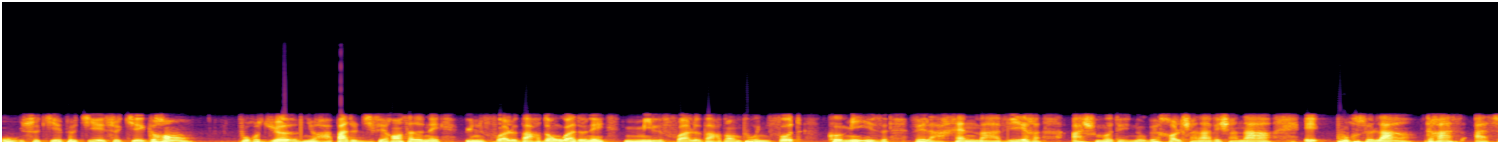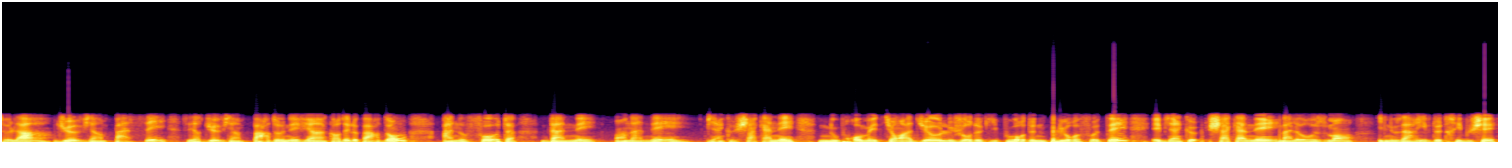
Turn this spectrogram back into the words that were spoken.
Ou ce qui est petit et ce qui est grand pour Dieu, il n'y aura pas de différence à donner une fois le pardon ou à donner mille fois le pardon pour une faute commise. Shana. Et pour cela, grâce à cela, Dieu vient passer, c'est-à-dire Dieu vient pardonner, vient accorder le pardon à nos fautes d'année en année. Bien que chaque année nous promettions à Dieu le jour de Kippour de ne plus refauter, et bien que chaque année, malheureusement, il nous arrive de trébucher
